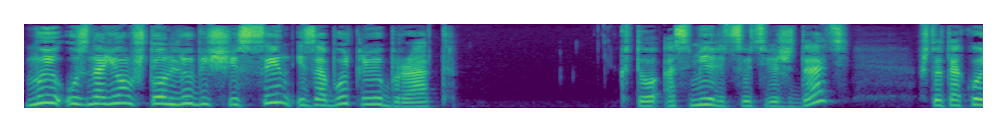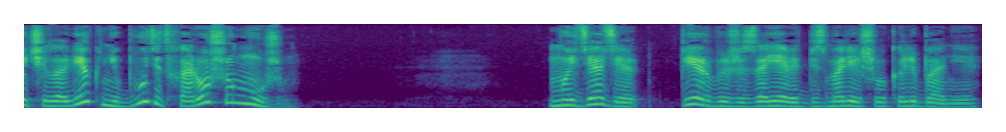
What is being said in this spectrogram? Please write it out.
Мы узнаем, что он любящий сын и заботливый брат. Кто осмелится утверждать, что такой человек не будет хорошим мужем? Мой дядя первый же заявит без малейшего колебания.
